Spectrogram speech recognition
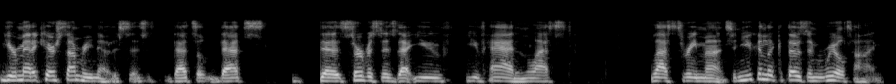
your Medicare summary notices. That's a that's the services that you've you've had in the last last three months, and you can look at those in real time.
